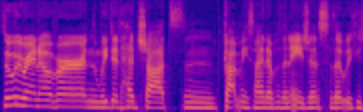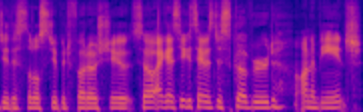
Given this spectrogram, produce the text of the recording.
so we ran over and we did headshots and got me signed up with an agent so that we could do this little stupid photo shoot. So I guess you could say I was discovered on a beach.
